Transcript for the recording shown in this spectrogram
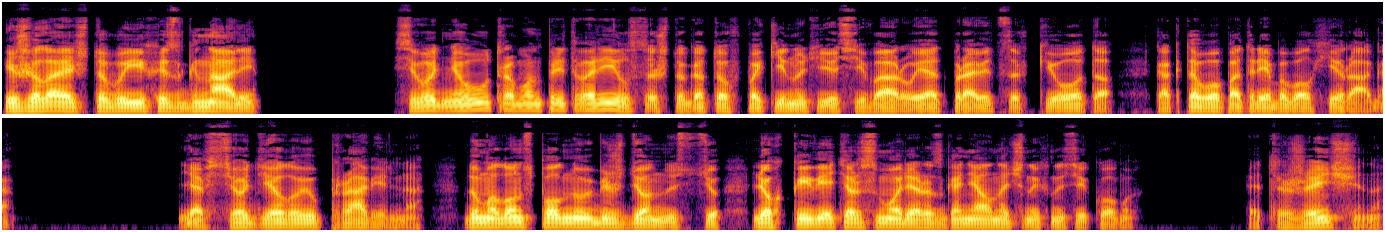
и желает, чтобы их изгнали. Сегодня утром он притворился, что готов покинуть Йосивару и отправиться в Киото, как того потребовал Хирага. «Я все делаю правильно», — думал он с полной убежденностью. Легкий ветер с моря разгонял ночных насекомых. «Это женщина,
